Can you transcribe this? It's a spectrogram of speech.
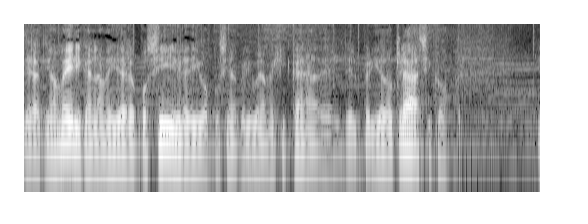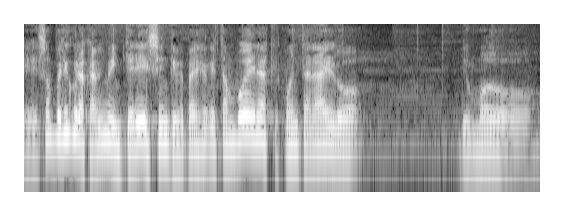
de Latinoamérica en la medida de lo posible. Digo, puse una película mexicana del, del periodo clásico. Eh, son películas que a mí me interesen, que me parezca que están buenas, que cuentan algo de un modo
